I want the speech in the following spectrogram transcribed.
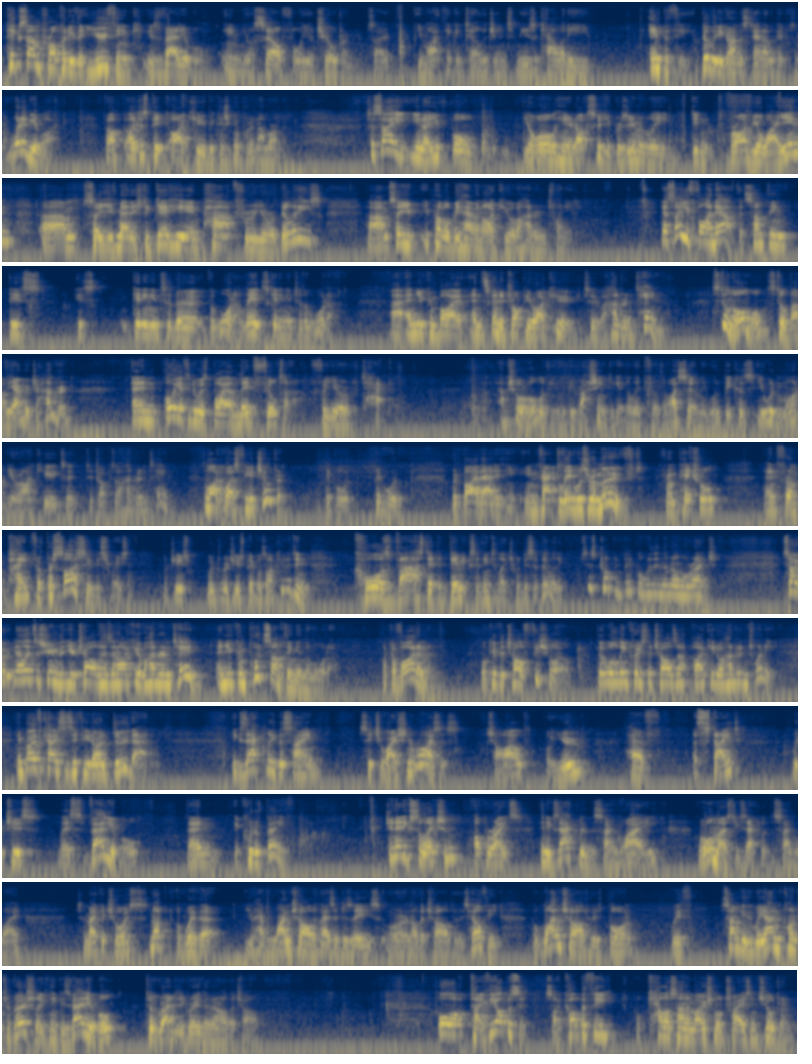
pick some property that you think is valuable in yourself or your children. So you might think intelligence, musicality, empathy, ability to understand other people's mind, whatever you like. But I'll, I'll just pick IQ because you can put a number on it. So say you know you've all you're all here in Oxford. You presumably didn't bribe your way in, um, so you've managed to get here in part through your abilities. Um, so you, you probably have an IQ of 120. Now, say you find out that something is is getting into the, the water, lead's getting into the water, uh, and you can buy, and it's going to drop your IQ to 110. Still normal, still above the average 100, and all you have to do is buy a lead filter for your tap. I'm sure all of you would be rushing to get the lead filter. I certainly would, because you wouldn't want your IQ to, to drop to 110. Likewise for your children, people would people would would buy that. In, in fact, lead was removed from petrol and from paint for precisely this reason. Reduce, would reduce people's IQ. It didn't cause vast epidemics of intellectual disability. It's just dropping people within the normal range. So now let's assume that your child has an IQ of 110 and you can put something in the water, like a vitamin, or give the child fish oil that will increase the child's IQ to 120. In both cases, if you don't do that, exactly the same situation arises. Child or you have state which is less valuable than it could have been. Genetic selection operates in exactly the same way, or almost exactly the same way, to make a choice not of whether you have one child who has a disease or another child who is healthy, but one child who is born with something that we uncontroversially think is valuable to a greater degree than another child. Or take the opposite psychopathy or callous unemotional traits in children.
